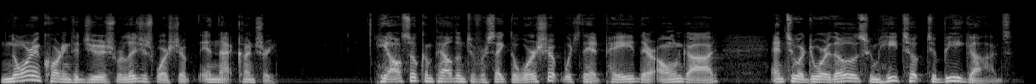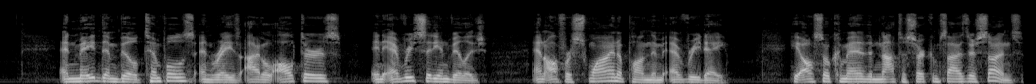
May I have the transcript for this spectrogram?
nor according to Jewish religious worship in that country. He also compelled them to forsake the worship which they had paid their own God and to adore those whom he took to be gods, and made them build temples and raise idol altars in every city and village, and offer swine upon them every day. He also commanded them not to circumcise their sons,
